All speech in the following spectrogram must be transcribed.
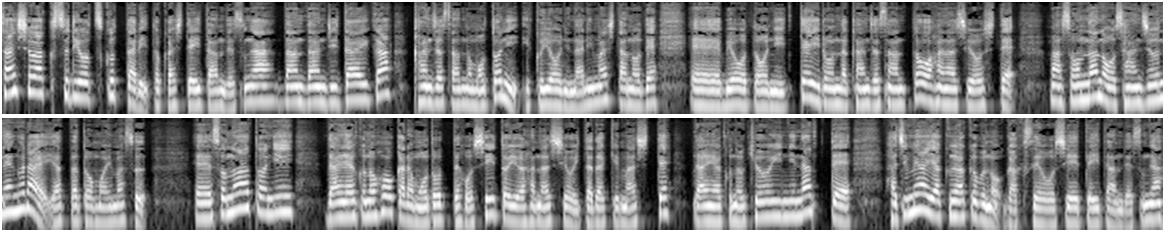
最初は薬を作ったりとかしていたんですが、だんだん時代が患者さんのもとに行くようになりましたので、えー、病棟に行っていろんな患者さんとお話をして、まあそんなのを30年ぐらいやったと思います。えー、その後に大学の方から戻ってほしいという話をいただきまして、大学の教員になって、初めは薬学部の学生を教えていたんですが、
